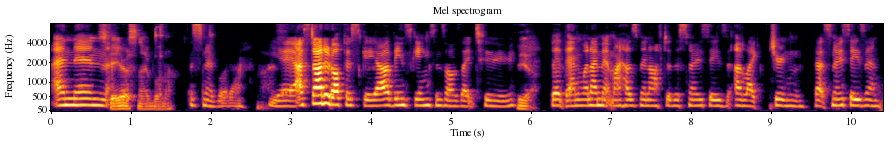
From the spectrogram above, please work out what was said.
And then Skier a snowboarder? A snowboarder. Nice. Yeah, I started off as skier. I've been skiing since I was like two. Yeah. But then when I met my husband after the snow season, uh, like during that snow season,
